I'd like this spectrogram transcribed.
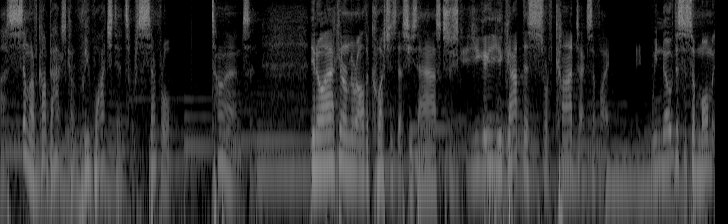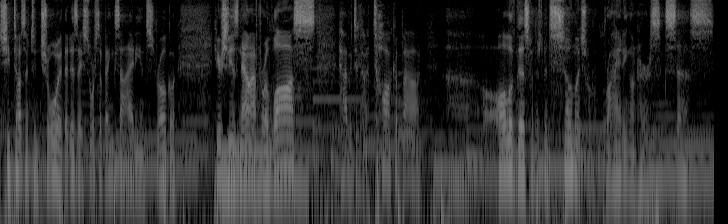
uh, similar. I've gone back, just kind of rewatched it sort of several times. And, you know, I can remember all the questions that she's asked. So you, you got this sort of context of like, we know this is a moment she doesn't enjoy that is a source of anxiety and struggle. Here she is now after a loss, having to kind of talk about uh, all of this when there's been so much sort of riding on her success.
